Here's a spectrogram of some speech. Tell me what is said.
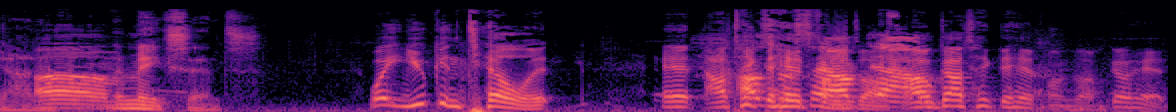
Got it. Um, that makes sense. Wait, you can tell it, and I'll take the gonna say, headphones I'm- off. yeah, I'll, I'm- I'll take the headphones off. Go ahead.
